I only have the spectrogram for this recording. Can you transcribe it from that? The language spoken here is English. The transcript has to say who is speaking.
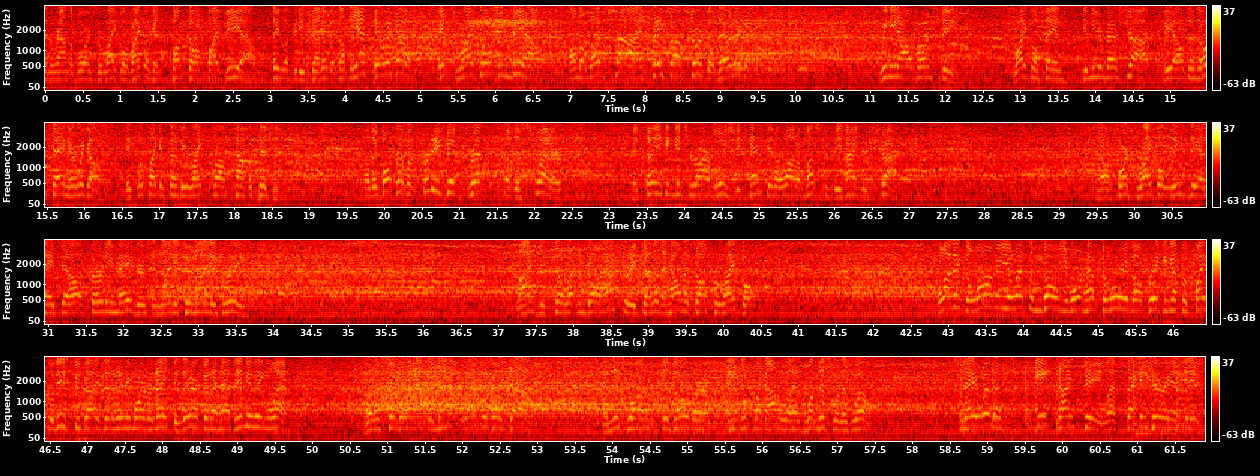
Speaker 1: it around the boards to Rychel. Rychel gets bumped off by Vial. They look at each other, but nothing. Yes, here we go. It's Rychel and Vial on the left side, face-off circle. There they go. We need Al Bernstein. Rychel saying, give me your best shot. Vial says, okay, here we go. It looks like it's going to be right cross competition.
Speaker 2: Well, they both have a pretty good grip of the sweater. Until you can get your arm loose, you can't get a lot of mustard behind your shot.
Speaker 1: Now, of course, Rychel leads the NHL 30 majors in 92-93. Linesman still letting them go after each other. The helmet's off for Rychel.
Speaker 2: Well, I think the longer you let them go, you won't have to worry about breaking up a fight with these two guys in it anymore tonight because they aren't going to have anything left.
Speaker 1: Well, they're still going after now. Rychel goes down. And this one is over, and it looks like Ottawa has won this one as well. Stay with us. 8-19 left second period. It is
